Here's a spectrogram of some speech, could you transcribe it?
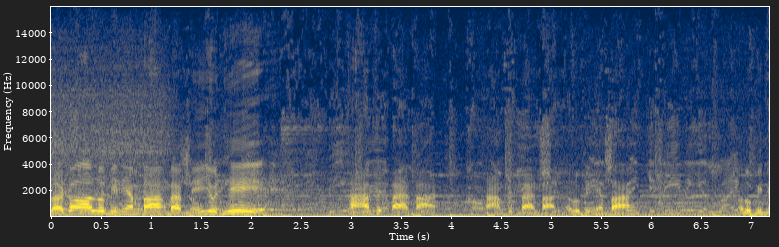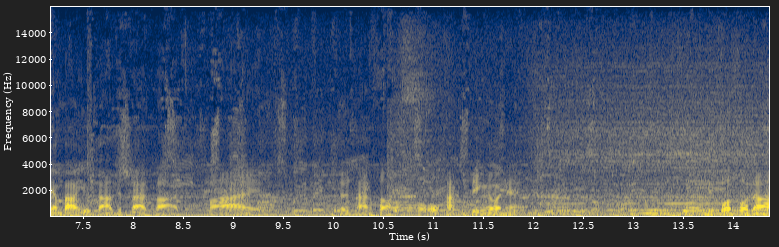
แล้วก็อลูมิเนียมบางแบบนี้อยู่ที่ 38 บาท 38 บาท อลูมิเนียมบาง อลูมิเนียมบางอยู่ 38 บาท ไป เดินทางต่อโอ้อกหักจริงเลยวันนี้นี่ขวดโซดา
